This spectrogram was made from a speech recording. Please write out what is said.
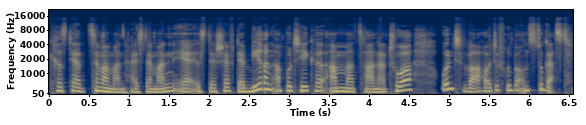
Christian Zimmermann heißt der Mann. Er ist der Chef der Bärenapotheke am Marzahner Tor und war heute früh bei uns zu Gast.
